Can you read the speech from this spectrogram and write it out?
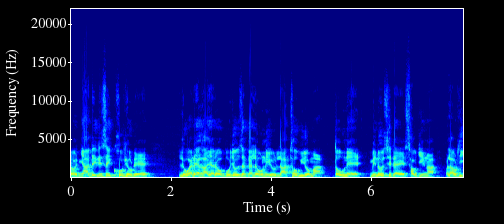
တော့ညာတိတ်တိတ်စိတ်ခိုးဖြုတ်တယ်လိုအပ်တဲ့အခါကျတော့ဗိုလ်ချုပ်စကလုံးတွေကိုလာထုတ်ပြီးတော့မှတုံးတဲ့မင်းတို့စစ်တဲ့ဆောက်ကျင်ကဘယ်လောက်ထိ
